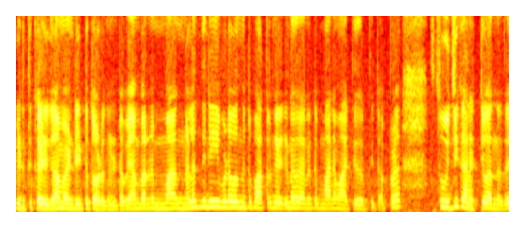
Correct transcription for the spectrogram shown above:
എടുത്ത് കഴുകാൻ വേണ്ടിയിട്ട് തുടങ്ങുന്നുണ്ട് അപ്പോൾ ഞാൻ പറഞ്ഞു ഉമ്മ നിങ്ങളെന്തിനാ ഇവിടെ വന്നിട്ട് പാത്രം കഴുകണമെന്ന് പറഞ്ഞിട്ട് ഉമ്മാനെ മാറ്റി നിർത്തിയിട്ട്? അപ്പോൾ സുചി കറക്റ്റ് വന്നത്.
